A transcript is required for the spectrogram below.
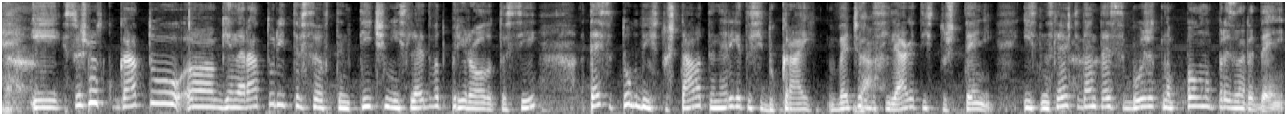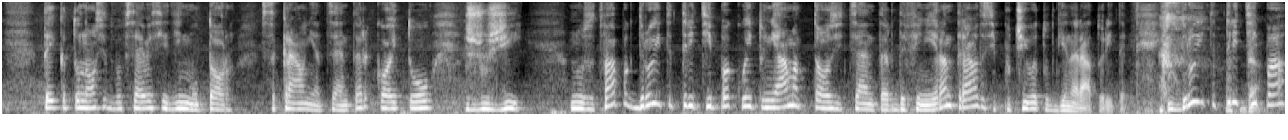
Да. И всъщност, когато а, генераторите са автентични и следват природата си, те са тук да изтощават енергията си до край. Вечер да, да си лягат изтощени. И на следващия ден те се събуждат напълно презаредени, тъй като носят в себе си един мотор, сакралния център, който жужи. Но затова пък другите три типа, които нямат този център дефиниран, трябва да си почиват от генераторите. И другите три типа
